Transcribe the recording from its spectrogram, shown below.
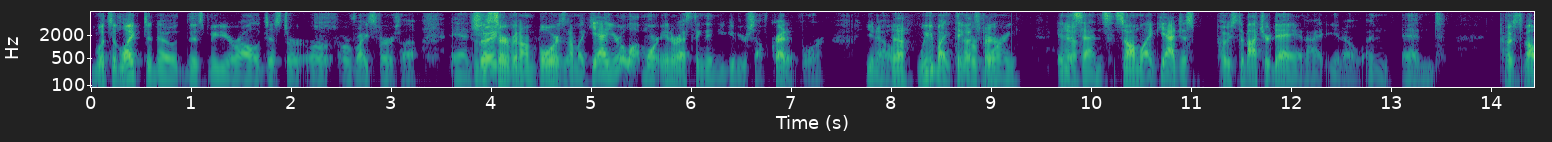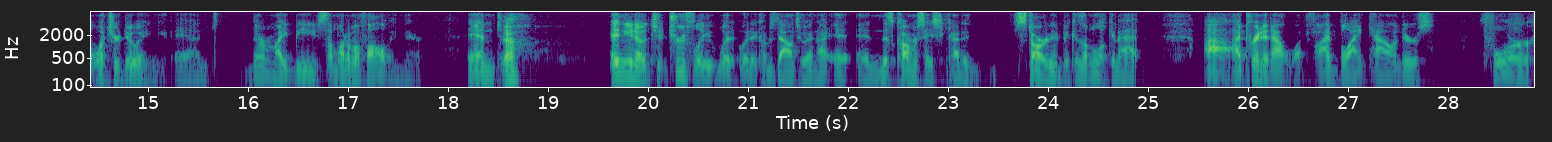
What's it like to know this meteorologist, or or, or vice versa? And she's Right. serving on boards, and I'm like, yeah, you're a lot more interesting than you give yourself credit for. You know, Yeah, we might think we're boring. fair. In Yeah. a sense. So I'm like, yeah, just post about your day, and I, you know, and and post about what you're doing, and there might be somewhat of a following there. And Yeah. and you know, t- truthfully, what what it comes down to, and I and this conversation kind of started because I'm looking at, uh, I printed out what five blank calendars for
